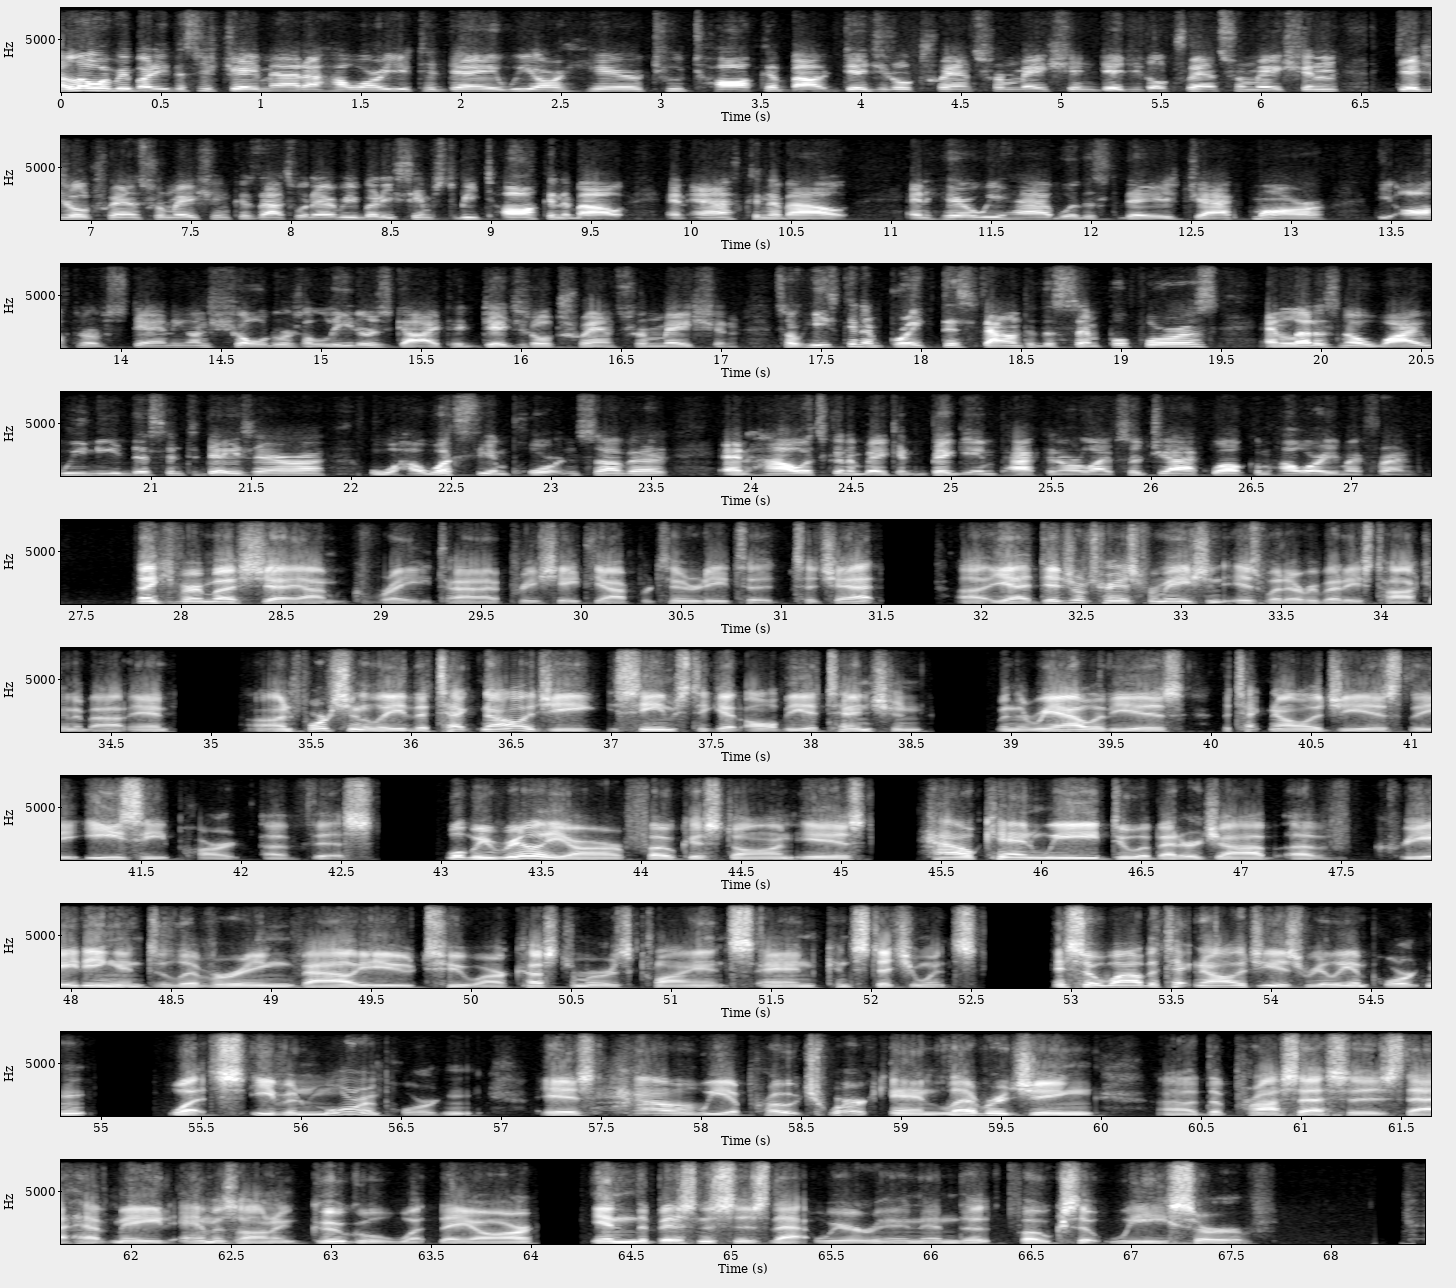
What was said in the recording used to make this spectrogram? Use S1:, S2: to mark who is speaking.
S1: Hello, everybody. This is Jay Matta. How are you today? We are here to talk about digital transformation, digital transformation, digital transformation, because that's what everybody seems to be talking about and asking about. And here we have with us today is Jack Maher, the author of Standing on Shoulders, a leader's guide to digital transformation. So he's going to break this down to the simple for us and let us know why we need this in today's era, what's the importance of it, and how it's going to make a big impact in our life. So, Jack, welcome. How are you, my friend?
S2: Thank you very much, Jay. I'm great. I appreciate the opportunity to, to chat. Uh, yeah, digital transformation is what everybody's talking about. And unfortunately, the technology seems to get all the attention when the reality is the technology is the easy part of this. What we really are focused on is how can we do a better job of creating and delivering value to our customers, clients, and constituents. And so while the technology is really important, What's even more important is how we approach work and leveraging uh, the processes that have made Amazon and Google what they are in the businesses that we're in and the folks that we serve.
